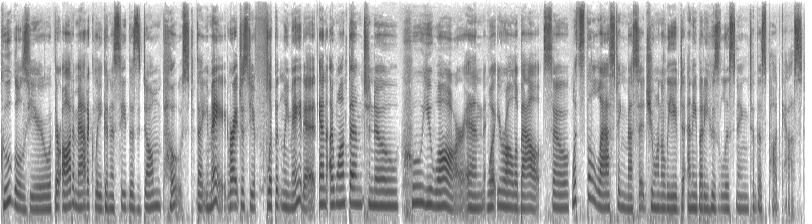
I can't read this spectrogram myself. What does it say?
Googles you, they're automatically going to see this dumb post that you made, right? Just you flippantly made it. And I want them to know who you are and what you're all about. So, what's the lasting message you want to leave to anybody who's listening to this podcast?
